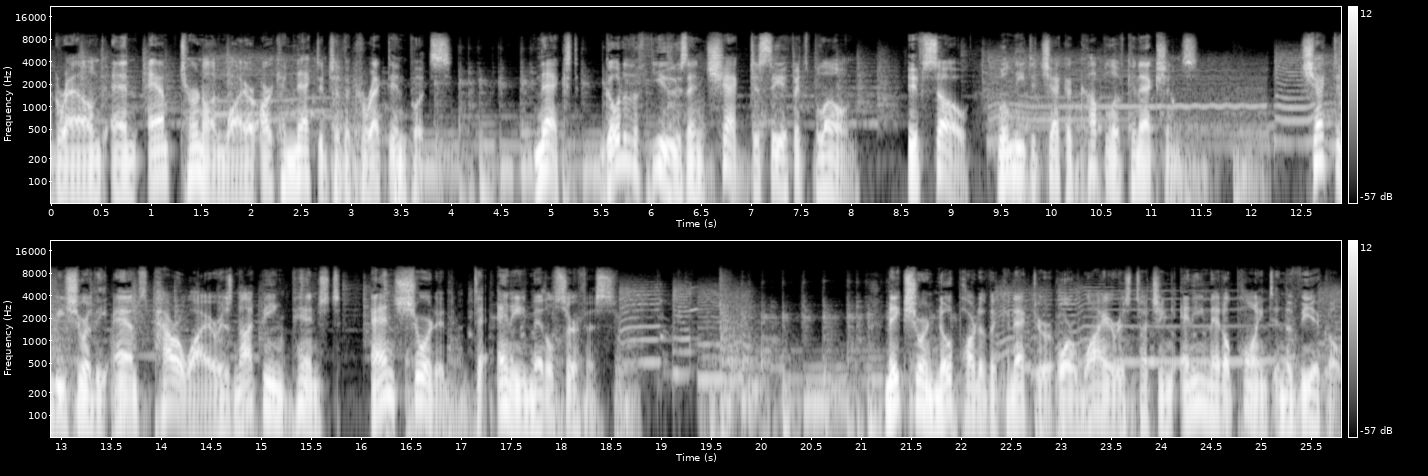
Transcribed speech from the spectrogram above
ground, and amp turn-on wire are connected to the correct inputs. Next, go to the fuse and check to see if it's blown. If so, we'll need to check a couple of connections. Check to be sure the amp's power wire is not being pinched and shorted to any metal surface. Make sure no part of the connector or wire is touching any metal point in the vehicle.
